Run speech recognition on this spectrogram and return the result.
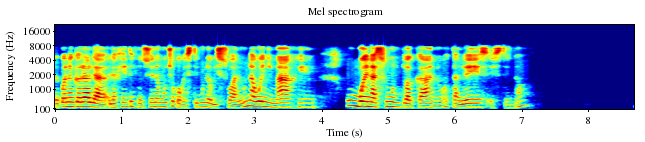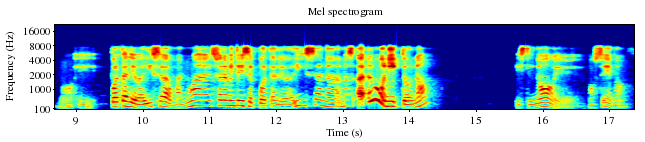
Recuerden que ahora la, gente funciona mucho con estímulo visual, una buena imagen, un buen asunto acá, ¿no? Tal vez, este, ¿no? ¿No? Eh, puertas levadiza o manual, solamente dice puerta levadiza, nada más. Algo bonito, ¿no? Este, no, eh, no sé, ¿no?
